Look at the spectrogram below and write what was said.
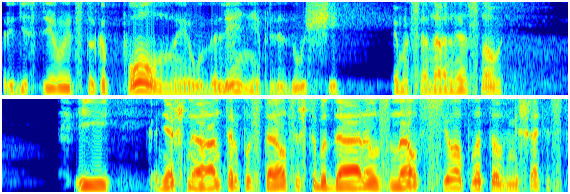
регистрируется только полное удаление предыдущей эмоциональной основы. И Конечно, Антер постарался, чтобы Даррелл знал все о плато вмешательств.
